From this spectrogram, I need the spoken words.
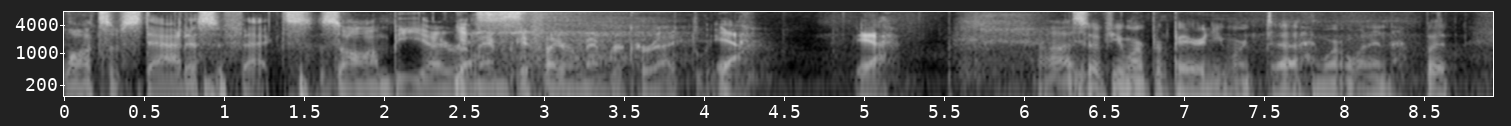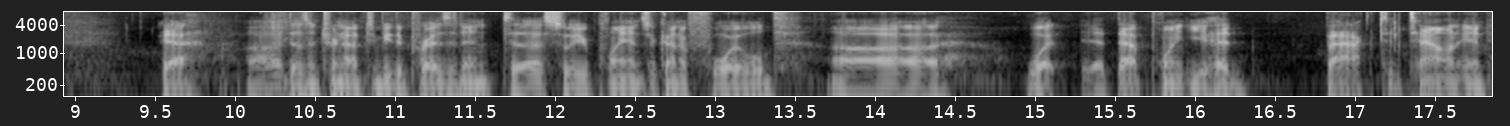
lots of status effects. Zombie, I remember, Yes. if I remember correctly. Yeah, yeah. Uh, so if you weren't prepared, you weren't uh, you weren't winning. But yeah, uh, it doesn't turn out to be the president, uh, so your plans are kind of foiled. Uh, what at that point you head back to town, and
